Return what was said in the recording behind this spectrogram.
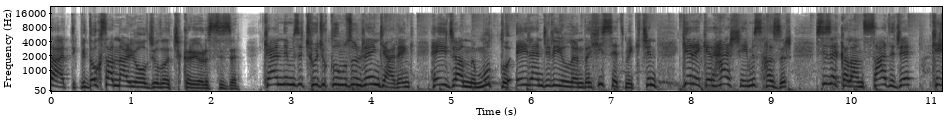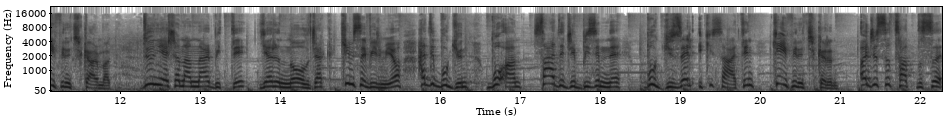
saatlik bir 90'lar yolculuğuna çıkarıyoruz sizi. Kendimizi çocukluğumuzun rengarenk, heyecanlı, mutlu, eğlenceli yıllarında hissetmek için gereken her şeyimiz hazır. Size kalan sadece keyfini çıkarmak. Dün yaşananlar bitti, yarın ne olacak kimse bilmiyor. Hadi bugün, bu an sadece bizimle bu güzel iki saatin keyfini çıkarın. Acısı tatlısı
